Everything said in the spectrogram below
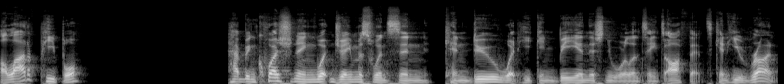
A lot of people have been questioning what Jameis Winston can do, what he can be in this New Orleans Saints offense. Can he run?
